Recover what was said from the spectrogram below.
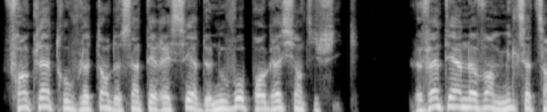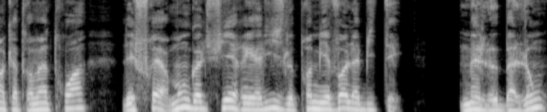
Franklin trouve le temps de s'intéresser à de nouveaux progrès scientifiques. Le 21 novembre 1783, les frères Montgolfier réalisent le premier vol habité. Mais le ballon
